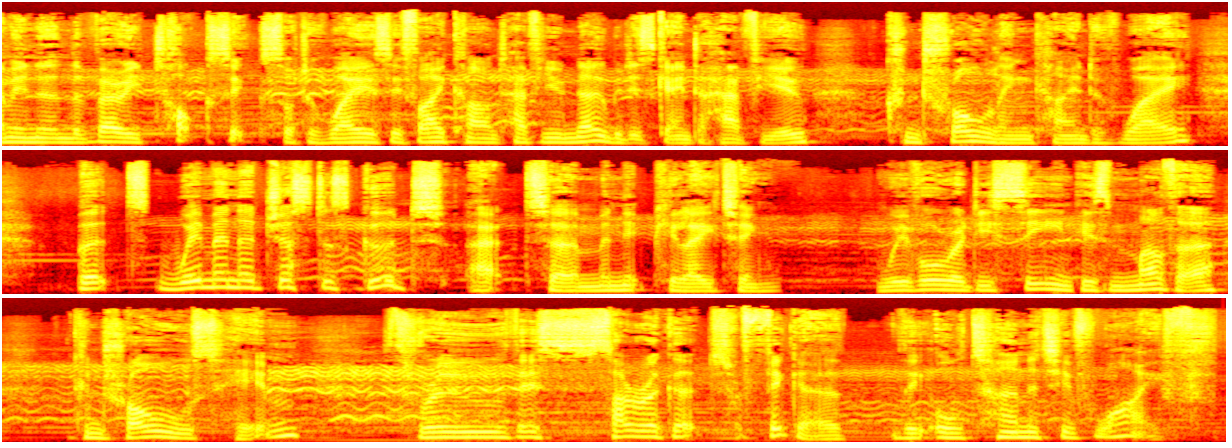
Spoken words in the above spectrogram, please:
I mean, in the very toxic sort of ways, if I can't have you, nobody's going to have you, controlling kind of way. But women are just as good at uh, manipulating. We've already seen his mother controls him through this surrogate figure, the alternative wife.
